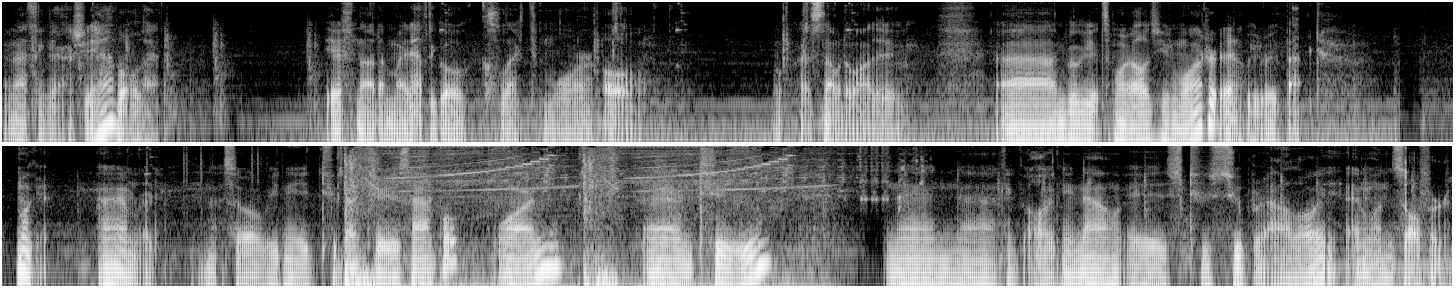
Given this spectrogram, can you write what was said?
And I think I actually have all that. If not, I might have to go collect more. Oh, that's not what I want to do. Uh, I'm going to get some more algae and water, and I'll be right back. Okay, I'm ready. So we need two bacteria sample, one and two. And then uh, I think all I need now is two super alloy and one sulfur.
